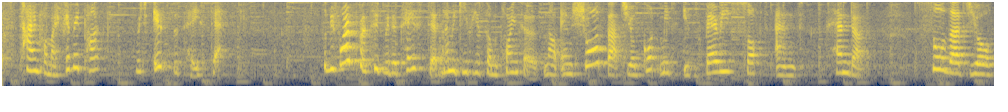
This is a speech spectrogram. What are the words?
It's time for my favorite part, which is the taste test. So before I proceed with the taste test, let me give you some pointers. Now ensure that your goat meat is very soft and tender so that your,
